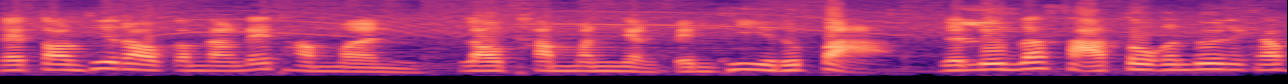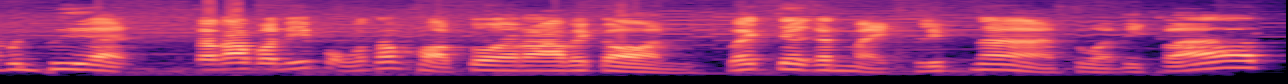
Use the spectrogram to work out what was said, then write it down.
ในตอนที่เรากำลังได้ทำมัน เราทำมันอย่างเต็มที่หรือเปล่าอย่าลืมรักษาตัวกันด้วยนะครับเพื่อนๆสำหรับวันนี้ผมก็ต้องขอตัวลาไปก่อน ไว้เจอกันใหม่คลิปหน้า สวัสดีครับ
